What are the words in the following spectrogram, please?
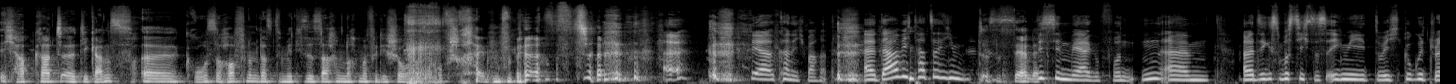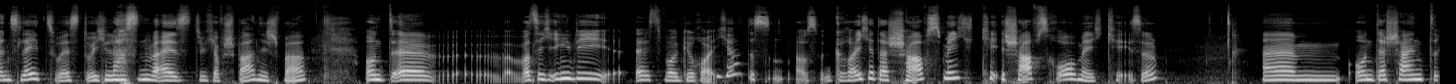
ich habe gerade äh, die ganz äh, große Hoffnung, dass du mir diese Sachen nochmal für die Show aufschreiben wirst. ja, kann ich machen. Äh, da habe ich tatsächlich ein bisschen mehr gefunden. Ähm, allerdings musste ich das irgendwie durch Google Translate zuerst durchlassen, weil es natürlich auf Spanisch war. Und äh, was ich irgendwie, es ist wohl geräuchert, das aus geräucherter Schafsmilch, Schafsrohmilchkäse. Ähm, und der scheint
